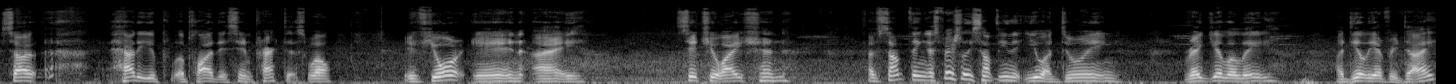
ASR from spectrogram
So, how do you apply this in practice? Well, if you're in a situation of something, especially something that you are doing regularly, ideally every day,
